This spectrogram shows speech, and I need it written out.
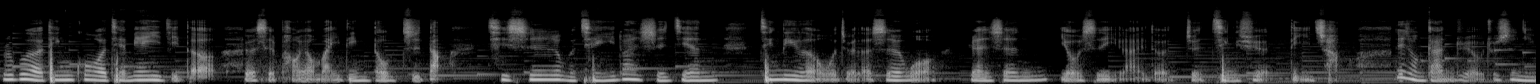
如果有听过前面一集的，就是朋友们一定都知道，其实我前一段时间经历了，我觉得是我人生有史以来的就情绪低潮。那种感觉，就是你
